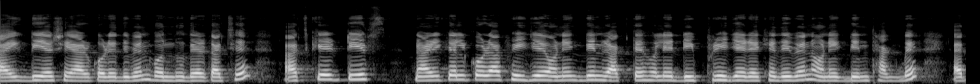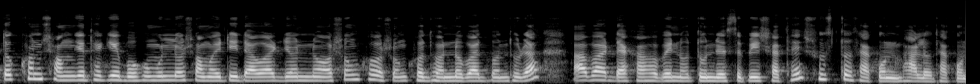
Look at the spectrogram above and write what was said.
লাইক দিয়ে শেয়ার করে দিবেন বন্ধুদের কাছে। আজকের টিপস, নারিকেল কোড়া ফ্রিজে অনেক দিন রাখতে হলে ডিপ ফ্রিজে রেখে দিবেন অনেক দিন থাকবে। এতক্ষণ সঙ্গে থেকে বহুমূল্য সময়টি দেওয়ার জন্য অসংখ্য অসংখ্য ধন্যবাদ বন্ধুরা। আবার দেখা হবে নতুন রেসিপির সাথে। সুস্থ থাকুন, ভালো থাকুন।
